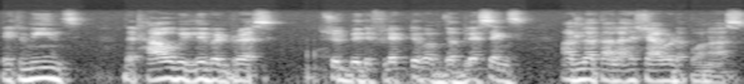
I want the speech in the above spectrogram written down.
It means that how we live and dress should be reflective of the blessings Allah Ta'ala has showered upon us.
